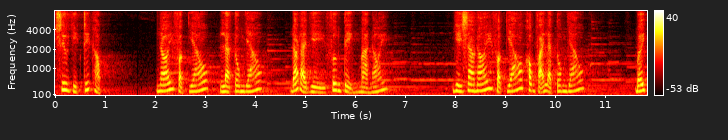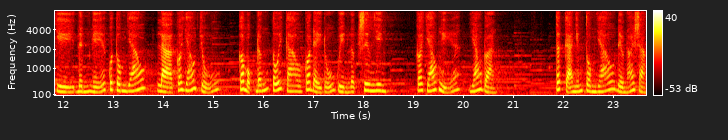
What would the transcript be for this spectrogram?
siêu diệt triết học. Nói Phật giáo là tôn giáo, đó là vì phương tiện mà nói. Vì sao nói Phật giáo không phải là tôn giáo? Bởi vì định nghĩa của tôn giáo là có giáo chủ, có một đấng tối cao có đầy đủ quyền lực siêu nhiên, có giáo nghĩa, giáo đoàn. Tất cả những tôn giáo đều nói rằng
